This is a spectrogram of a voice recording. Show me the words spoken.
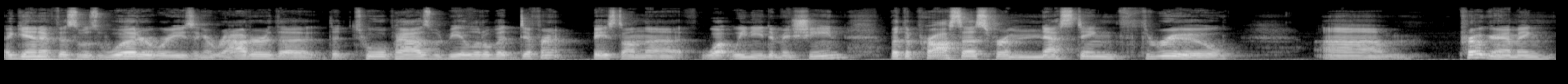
Again, if this was wood or we're using a router, the, the tool paths would be a little bit different based on the what we need to machine. But the process from nesting through um, programming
